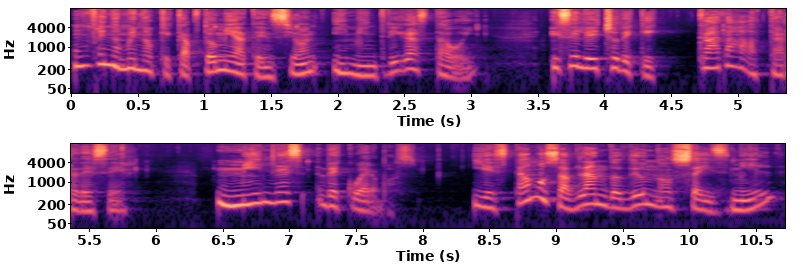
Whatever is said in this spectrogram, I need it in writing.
Un fenómeno que captó mi atención y me intriga hasta hoy es el hecho de que cada atardecer miles de cuervos, y estamos hablando de unos 6.000,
